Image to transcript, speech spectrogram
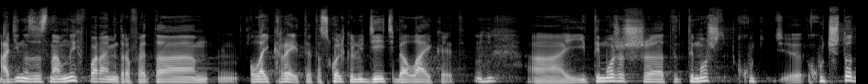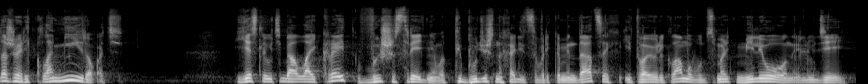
Один из основных параметров это like rate, это сколько людей тебя лайкает. А, и ты можешь, э, ты, ты можешь хоть, э, хоть что даже рекламировать. Если у тебя лайк рейт выше среднего, ты будешь находиться в рекомендациях, и твою рекламу будут смотреть миллионы людей.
